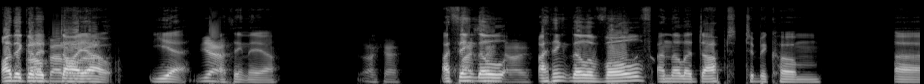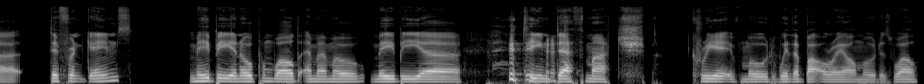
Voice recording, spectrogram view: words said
Are they gonna die royale. out? Yeah, Yeah. I think they are. Okay. I think I they'll. no. I think they'll evolve and they'll adapt to become uh different games. Maybe an open world MMO, maybe a team deathmatch creative mode with a battle royale mode as well.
